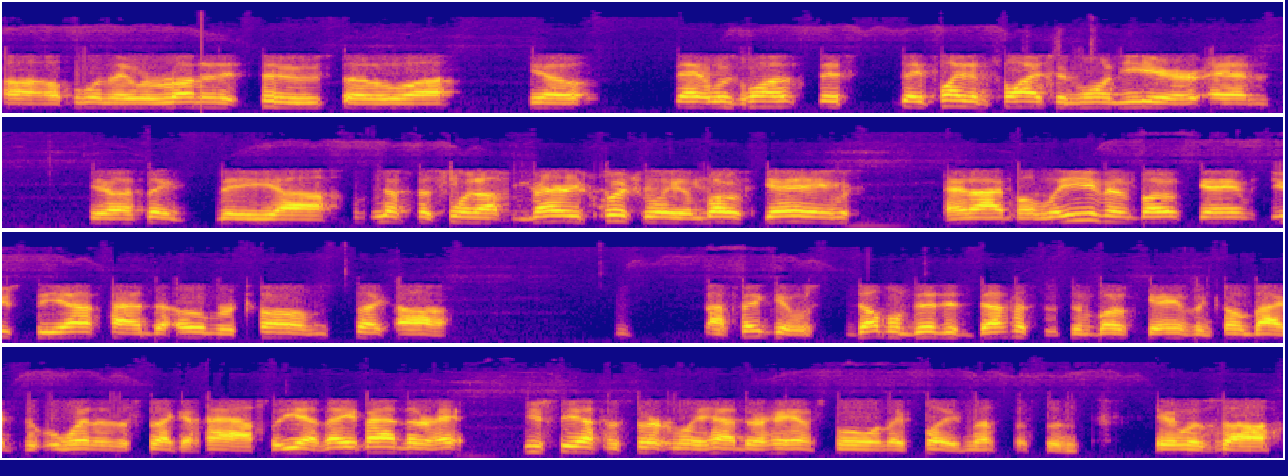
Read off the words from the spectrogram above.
uh, when they were running it too. So uh, you know, that was one. This, they played them twice in one year, and you know, I think the uh, Memphis went up very quickly in both games, and I believe in both games UCF had to overcome. Uh, I think it was double-digit deficits in both games and come back to win in the second half. So yeah, they've had their UCF has certainly had their hands full when they played Memphis, and it was uh,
